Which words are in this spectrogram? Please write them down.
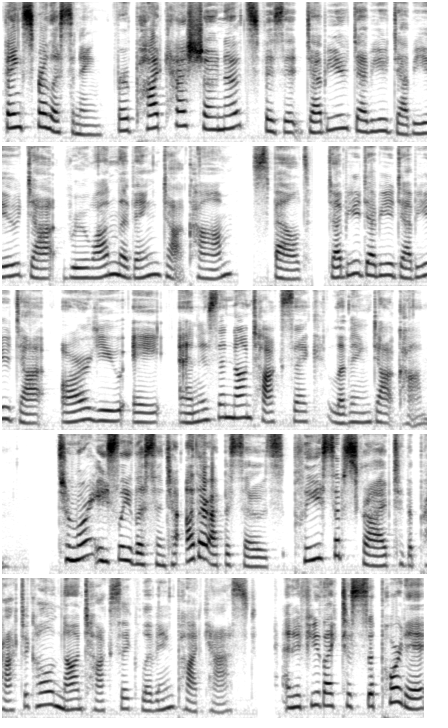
Thanks for listening. For podcast show notes, visit www.ruanliving.com, spelled www.ruanliving.com. To more easily listen to other episodes, please subscribe to the Practical Non Toxic Living podcast. And if you'd like to support it,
